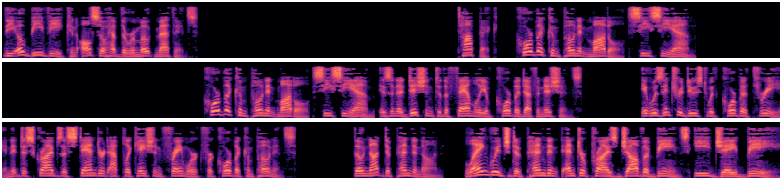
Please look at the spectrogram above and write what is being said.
The OBV can also have the remote methods. Corba Component Model CCM. Corba Component Model CCM is an addition to the family of Corba definitions. It was introduced with Corba 3 and it describes a standard application framework for Corba components. Though not dependent on language-dependent enterprise Java Beans (EJB),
